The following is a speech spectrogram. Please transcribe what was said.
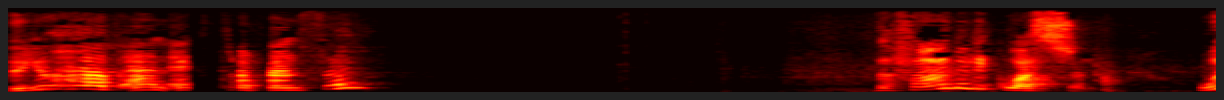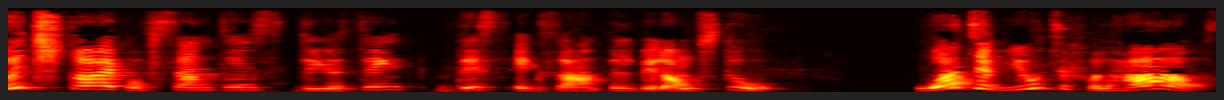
Do you have an extra pencil? The final question. Which type of sentence do you think this example belongs to? What a beautiful house!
